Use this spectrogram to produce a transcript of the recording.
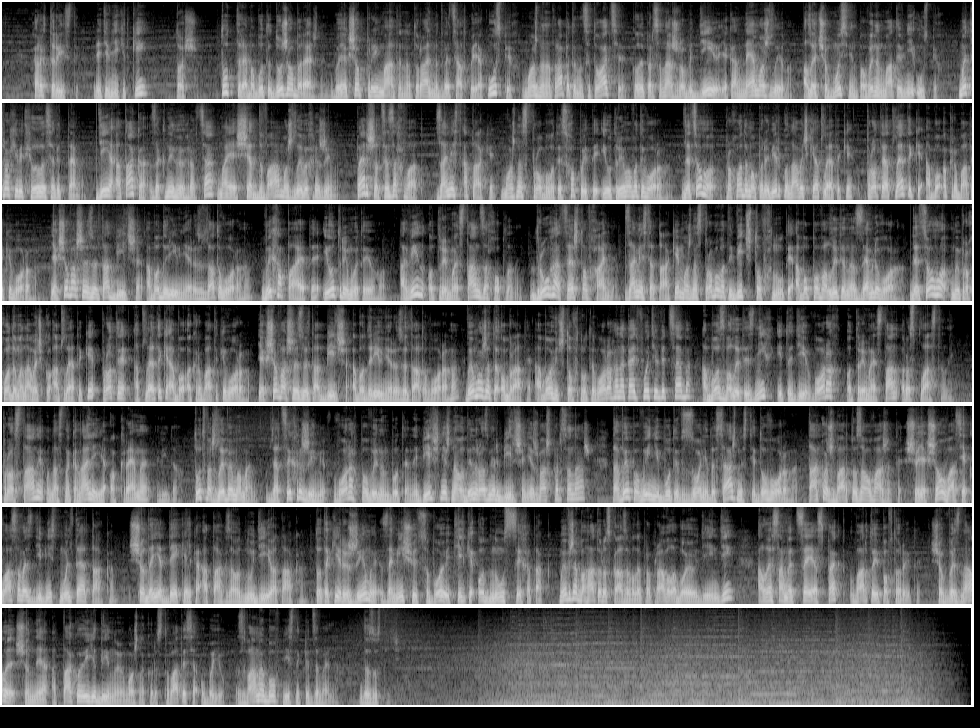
характеристик, рятівні кітки тощо. Тут треба бути дуже обережним, бо якщо приймати натуральну двадцятку як успіх, можна натрапити на ситуацію, коли персонаж робить дію, яка неможлива, але чомусь він повинен мати в ній успіх. Ми трохи відхилилися від теми. Дія атака за книгою гравця має ще два можливих режими. Перша це захват. Замість атаки можна спробувати схопити і утримувати ворога. Для цього проходимо перевірку навички атлетики проти атлетики або акробатики ворога. Якщо ваш результат більше або дорівнює результату ворога, ви хапаєте і утримуєте його, а він отримує стан захоплений. Друга це штовхання. Замість атаки можна спробувати відштовхнути або повалити на землю ворога. Для цього ми проходимо навичку атлетики проти атлетики або акробатики ворога. Якщо ваш результат більше або дорівнює результату ворога, ви можете обрати або відштовхнути ворога на 5 футів від себе, або звалити з ніг, і тоді ворог отримає стан розпластаний. Про стани у нас на каналі є окреме відео. Тут важливий момент: для цих режимів ворог повинен бути не більш ніж на один розмір більше, ніж ваш персонаж, та ви повинні бути в зоні досяжності до ворога. Також варто зауважити, що якщо у вас є класова здібність мультиатака, що дає декілька атак за одну дію атака, то такі режими заміщують собою тільки одну з цих атак. Ми вже багато розказували про правила бою D&D, але саме цей аспект варто і повторити, щоб ви знали, що не атакою єдиною можна користуватися у бою. З вами був Вісник Підземелля. До зустрічі!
